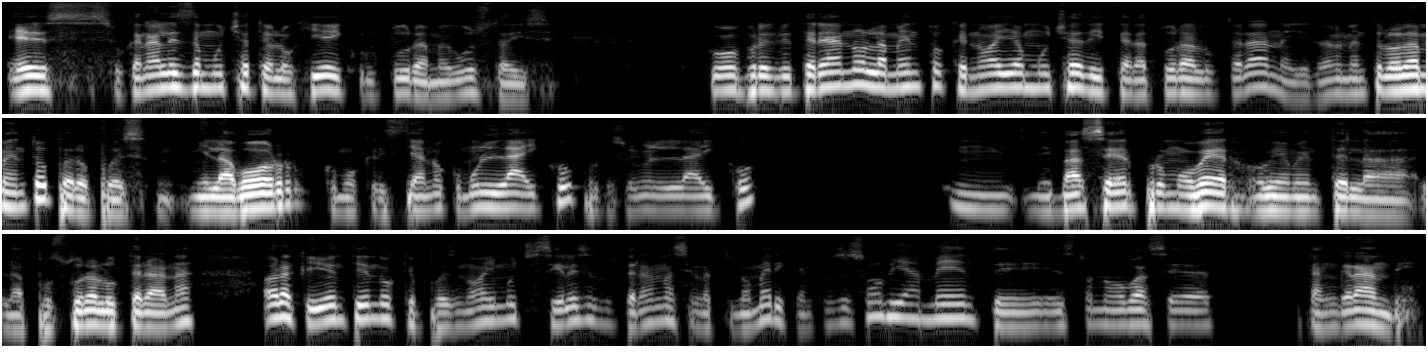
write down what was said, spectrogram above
es, su canal es de mucha teología y cultura, me gusta, dice. Como presbiteriano lamento que no haya mucha literatura luterana y realmente lo lamento, pero pues mi labor como cristiano, como un laico, porque soy un laico, mm, va a ser promover obviamente la, la, postura luterana. Ahora que yo entiendo que pues no hay muchas iglesias luteranas en Latinoamérica, entonces obviamente esto no va a ser tan grande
